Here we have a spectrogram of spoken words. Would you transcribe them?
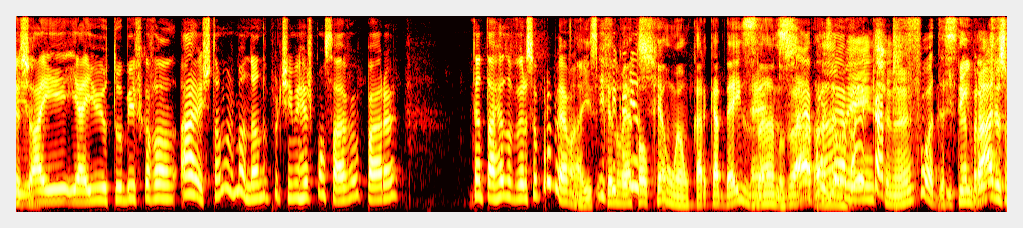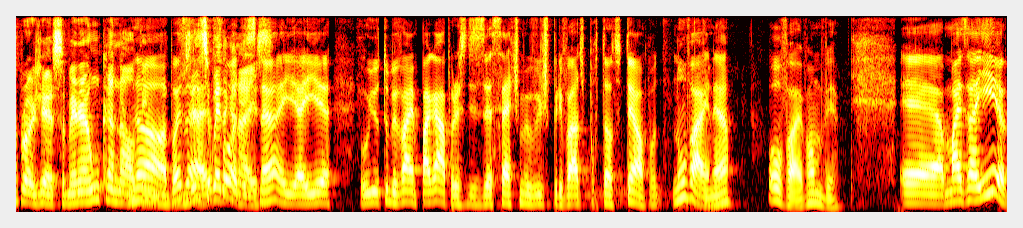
Isso, aí, e aí o YouTube fica falando, ah, estamos mandando pro time responsável para tentar resolver o seu problema. Ah, isso e porque fica não é nisso. qualquer um, é um cara que há 10 anos. É, pois é, mas, Exatamente, cara, né? foda-se, E tem né, pra- vários projetos também, não é um canal, Não, tem pois é, 250 foda-se, canais. né? E aí o YouTube vai me pagar por esses 17 mil vídeos privados por tanto tempo? Não vai, né? Ou vai, vamos ver. É, mas aí,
